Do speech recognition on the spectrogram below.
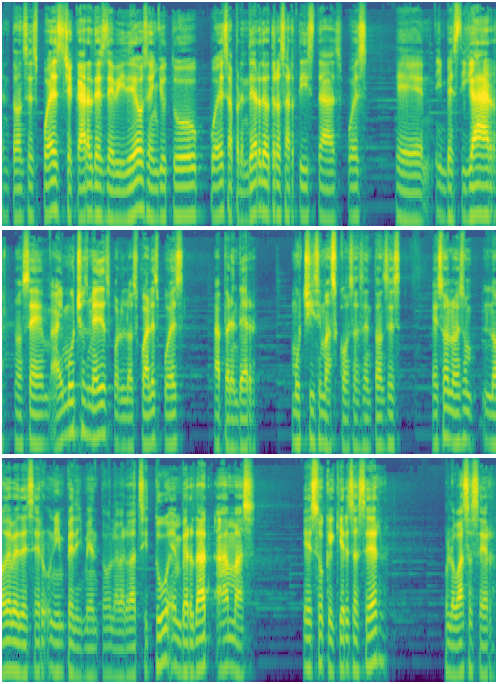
Entonces puedes checar desde videos en YouTube, puedes aprender de otros artistas, puedes eh, investigar, no sé, hay muchos medios por los cuales puedes aprender muchísimas cosas. Entonces, eso no, es no debe de ser un impedimento, la verdad. Si tú en verdad amas eso que quieres hacer, pues lo vas a hacer.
